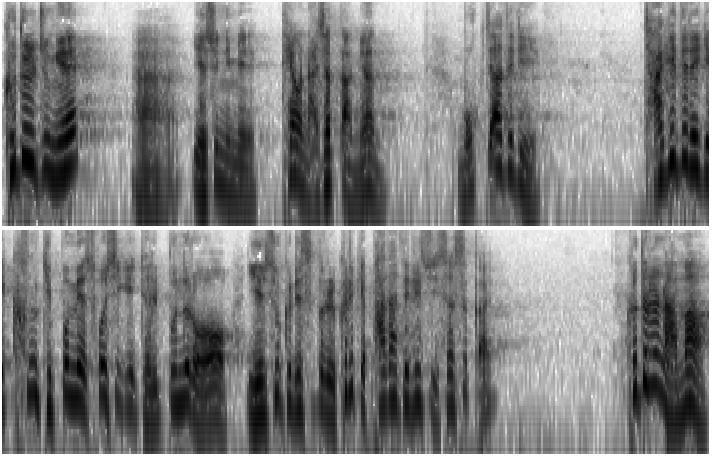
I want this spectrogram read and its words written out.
그들 중에 아, 예수님이 태어나셨다면 목자들이 자기들에게 큰 기쁨의 소식이 될 뿐으로 예수 그리스도를 그렇게 받아들일 수 있었을까요? 그들은 아마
